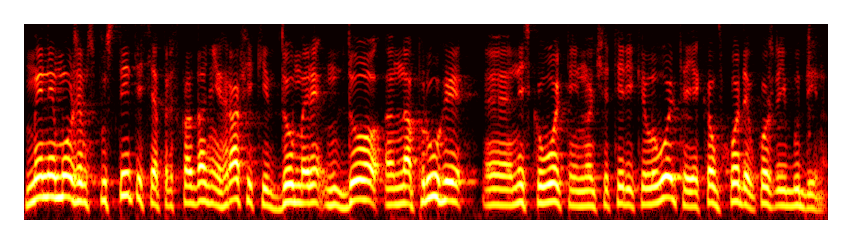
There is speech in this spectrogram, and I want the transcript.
Ми не можемо спуститися при складанні графіків до, до напруги е, низьковольтної 0,4 кВт, яка входить в кожний будинок.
